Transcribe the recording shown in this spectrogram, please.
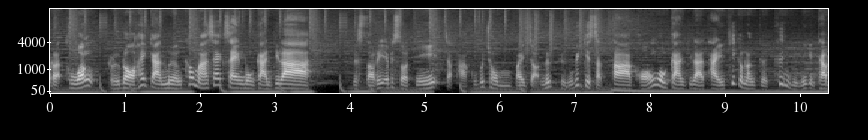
ประท้วง หรือรอให้การเมืองเข้ามาแทรกแซงวงการกีฬา The Story เอพิโซดนี้จะพาคุณผู้ชมไปเจาะลึกถึงวิกฤตศรัทธาของวงการกีฬาไทยที่กำลังเกิดขึ้นอยู่นี้กันครับ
